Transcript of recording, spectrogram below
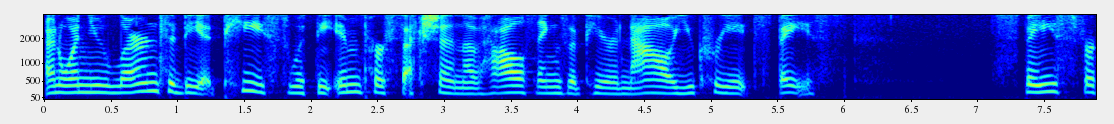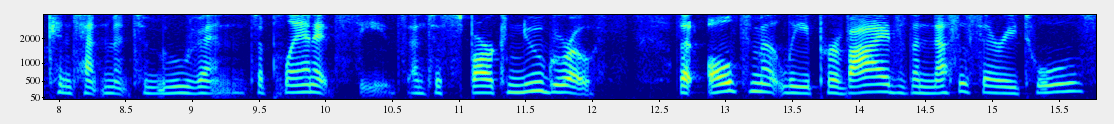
And when you learn to be at peace with the imperfection of how things appear now, you create space space for contentment to move in, to plant its seeds, and to spark new growth that ultimately provides the necessary tools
